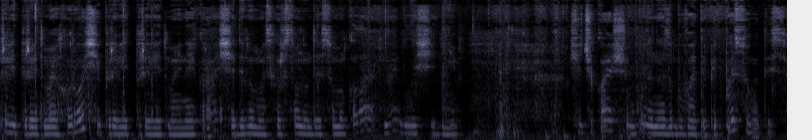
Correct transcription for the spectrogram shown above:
Привіт-привіт, мої хороші, привіт-привіт, мої найкращі. Дивимось Херсон, Одесу, Миколаїв найближчі дні. Що чекаю, що буде, не забувайте підписуватись.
